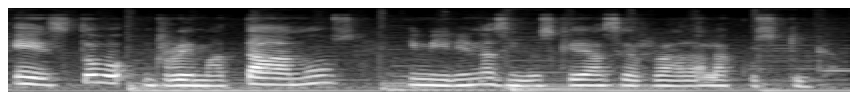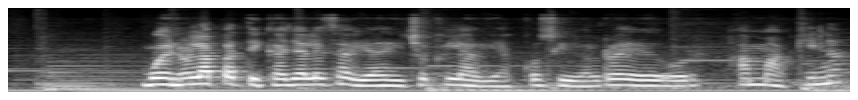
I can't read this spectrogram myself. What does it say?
esto, rematamos y miren así nos queda cerrada la costura. Bueno, la patica ya les había dicho que la había cosido alrededor a máquina.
